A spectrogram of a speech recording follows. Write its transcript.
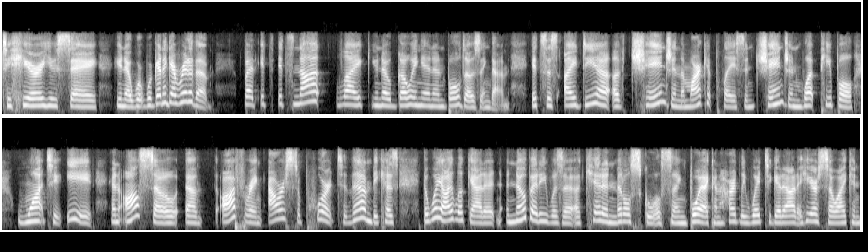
to hear you say, you know, we're we're gonna get rid of them. But it's it's not like, you know, going in and bulldozing them. It's this idea of change in the marketplace and change in what people want to eat, and also um, offering our support to them because the way I look at it, nobody was a, a, kid in middle school saying, Boy, I can hardly wait to get out of here so I can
